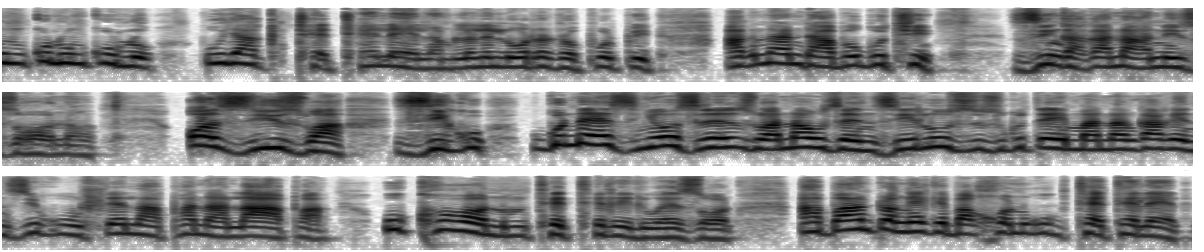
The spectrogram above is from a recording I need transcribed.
uNkulunkulu uyakuthethelela mlaleli weRadio Pulpit. Akunandaba ukuthi zingakanani izono. Ozizwa ziku kunezinye ozizwa na uzenzile uzizwa ukuthi hey mana ngakenzi kuhle lapha nalapha. Ukhona umthetheleli wezono abantu angeke bakhona ukukuthethelela.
